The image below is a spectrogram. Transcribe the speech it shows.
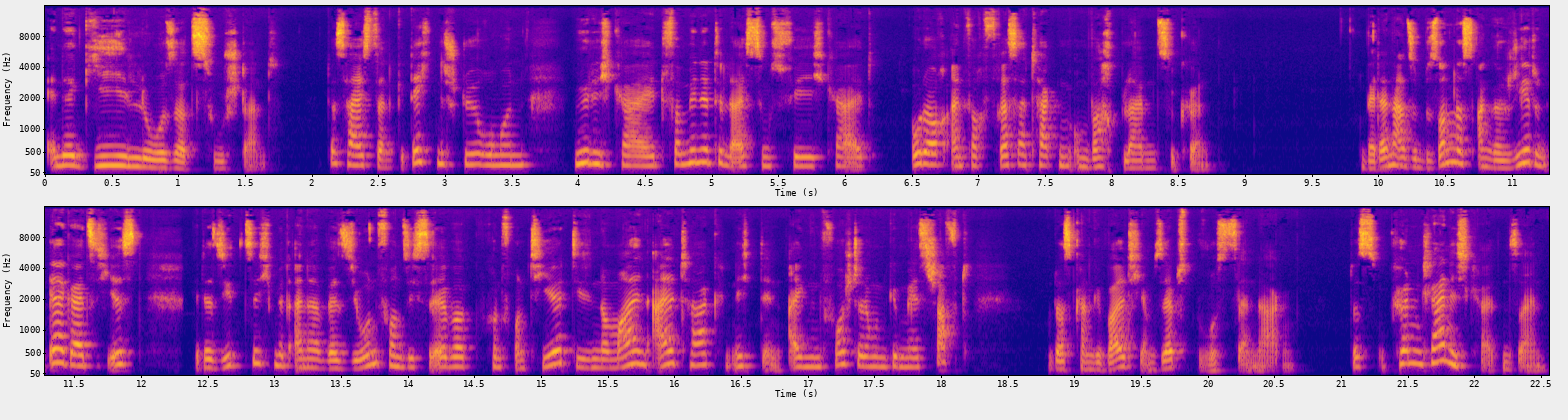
energieloser Zustand. Das heißt dann Gedächtnisstörungen, Müdigkeit, verminderte Leistungsfähigkeit oder auch einfach Fressattacken, um wach bleiben zu können. Wer dann also besonders engagiert und ehrgeizig ist, der sieht sich mit einer Version von sich selber konfrontiert, die den normalen Alltag nicht den eigenen Vorstellungen gemäß schafft. Und das kann gewaltig am Selbstbewusstsein nagen. Das können Kleinigkeiten sein.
